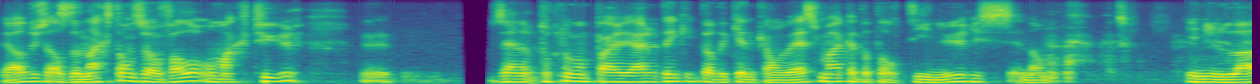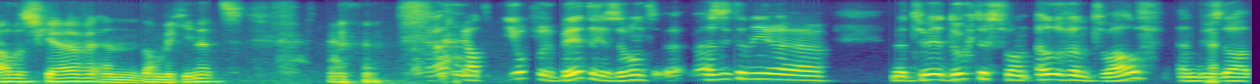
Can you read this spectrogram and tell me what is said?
ja, dus als de nacht dan zou vallen om acht uur. Uh, zijn er toch nog een paar jaar, denk ik, dat ik hen kan wijsmaken dat het al tien uur is. En dan in hun lade schuiven en dan begint het. Ja, het gaat er niet op verbeteren. Zo, want eh, wij zitten hier eh, met twee dochters van 11 en 12. En dus dat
